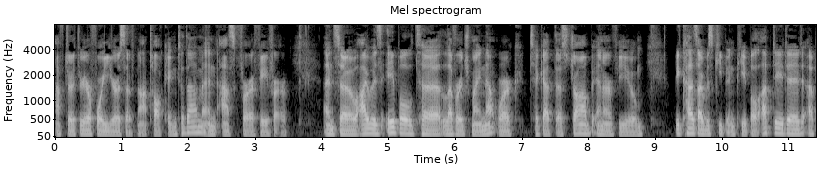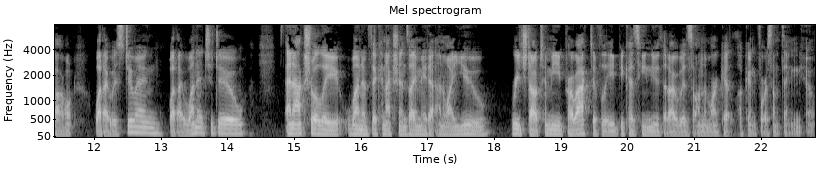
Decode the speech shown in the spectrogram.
after three or four years of not talking to them and ask for a favor. And so I was able to leverage my network to get this job interview because I was keeping people updated about what I was doing, what I wanted to do. And actually, one of the connections I made at NYU reached out to me proactively because he knew that I was on the market looking for something new.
